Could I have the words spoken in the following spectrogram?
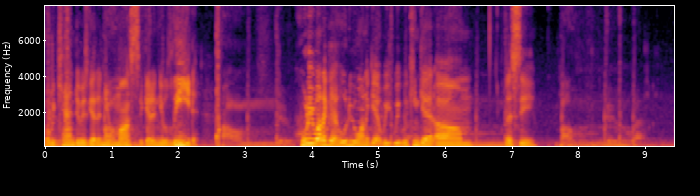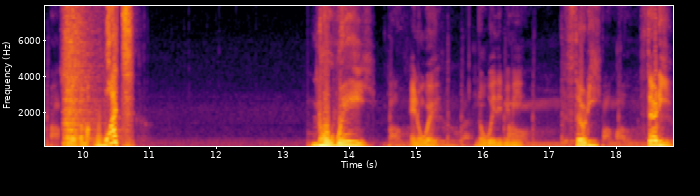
what we can do is get a new monster, get a new lead. Who do you want to get? Who do you want to get? We, we, we can get, um, let's see. What? No way. Ain't no way. No way they made me 30? 30.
